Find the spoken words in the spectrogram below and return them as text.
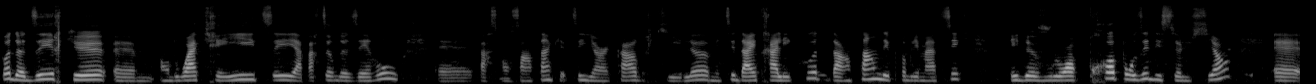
Pas de dire que euh, on doit créer, à partir de zéro, euh, parce qu'on s'entend que, il y a un cadre qui est là, mais, d'être à l'écoute, d'entendre des problématiques et de vouloir proposer des solutions, euh,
